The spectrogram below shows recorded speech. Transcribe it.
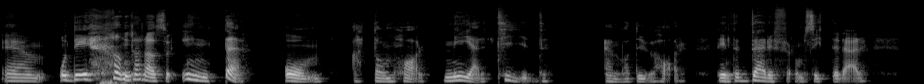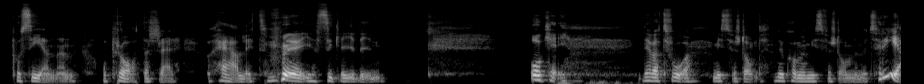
Ehm, och det handlar alltså inte om att de har mer tid än vad du har. Det är inte därför de sitter där på scenen och pratar så där härligt med Jessica Gedin. Okej, okay. det var två missförstånd. Nu kommer missförstånd nummer tre.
